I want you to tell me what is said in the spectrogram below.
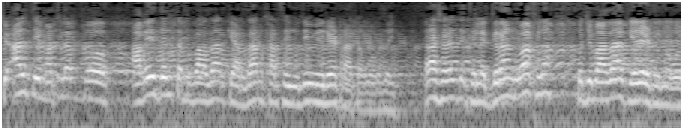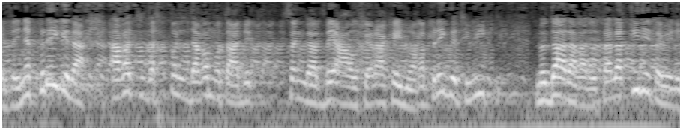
چې الته مطلب هغه دلته په بازار کې ارزان خرڅې نو دی وی ریټ راته ورځي را سره ته تلګران واخله خو چې بازار کې ریټ نه ورځي نه پریګی دا هغه چې د خپل دغه مطابق څنګه بیع او شراکې نو هغه پریګی چې وی نو دا دغه تلقی دی ته ویل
